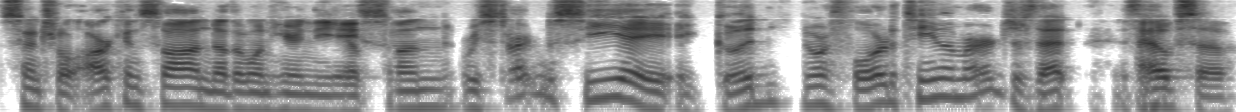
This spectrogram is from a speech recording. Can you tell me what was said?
Central Arkansas. Another one here in the Yep. ASUN. Are we starting to see a, a good North Florida team emerge? Is that is I hope so.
